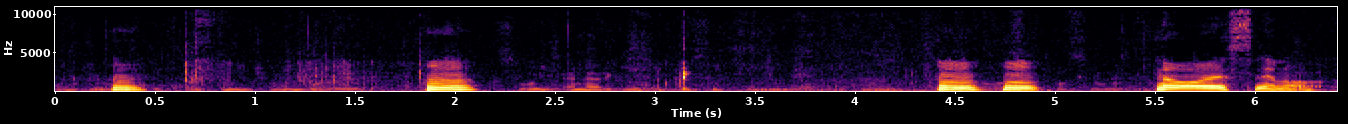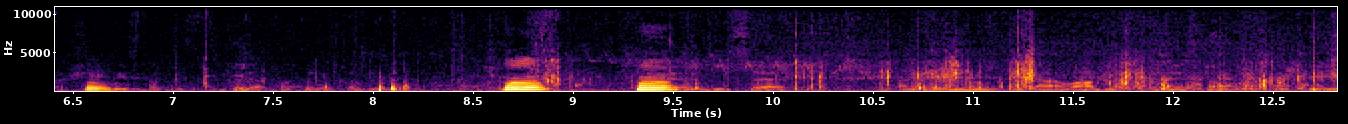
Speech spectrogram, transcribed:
tom, že hmm. proti něčemu bojují hmm. svojí energii, vysytí, hmm. hmm. No, jasně, no. A všechny hmm. statistiky data to dokazují. Hmm. Hmm. Když se, a nevím, dává víc peněz na boj proti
